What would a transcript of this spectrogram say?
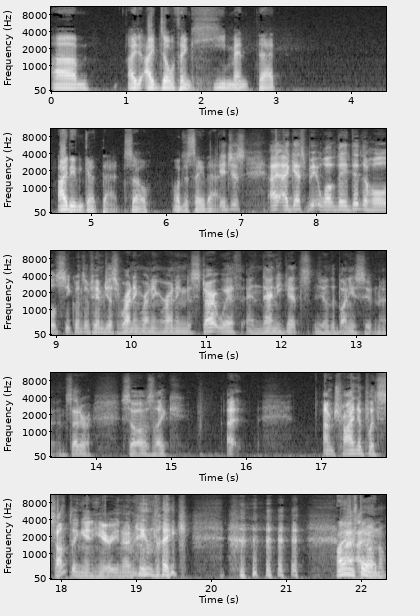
Um, I I don't think he meant that. I didn't get that, so I'll just say that. It just, I, I guess, well, they did the whole sequence of him just running, running, running to start with, and then he gets, you know, the bunny suit and etc. So I was like, I, I'm trying to put something in here. You know what I mean? Like, I I, understand. don't know.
